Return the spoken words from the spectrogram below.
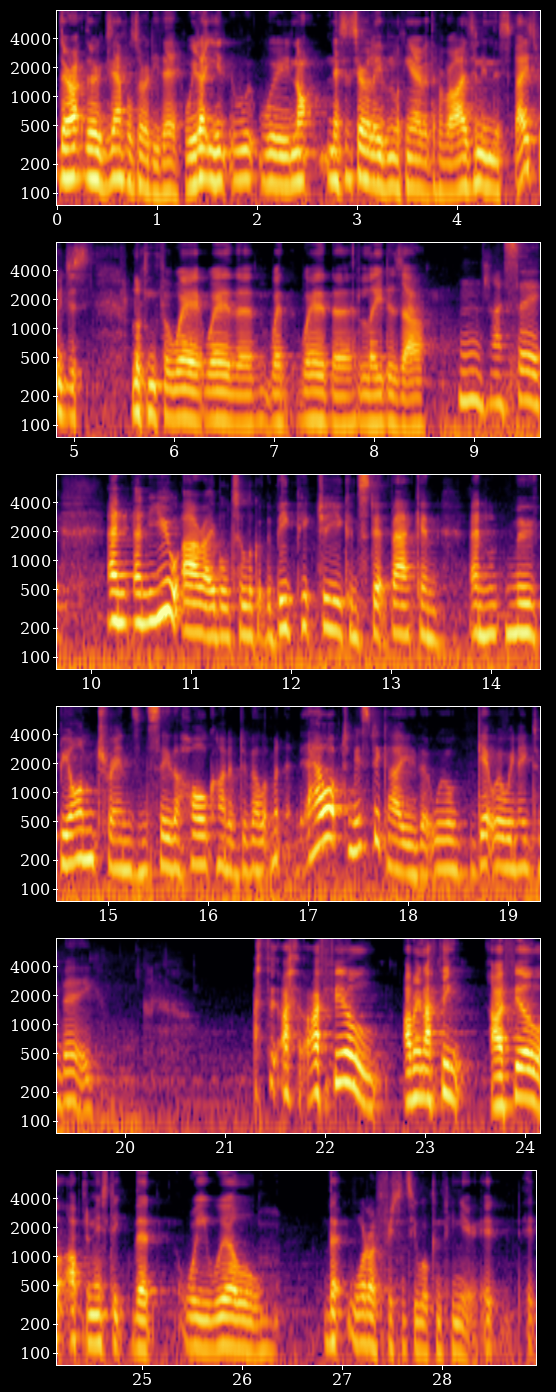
there are there are examples already there. We don't you, we're not necessarily even looking over the horizon in this space. We're just looking for where where the where, where the leaders are. Mm, I see, and and you are able to look at the big picture. You can step back and and move beyond trends and see the whole kind of development. How optimistic are you that we'll get where we need to be? I, th- I, I feel. I mean, I think I feel optimistic that we will that water efficiency will continue. It it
